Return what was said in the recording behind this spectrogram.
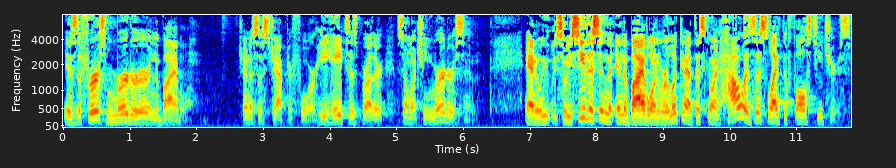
is the first murderer in the Bible. Genesis chapter 4. He hates his brother so much he murders him. And we, so we see this in the, in the Bible, and we're looking at this going, how is this like the false teachers?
